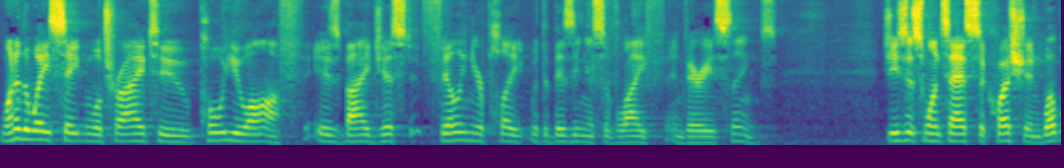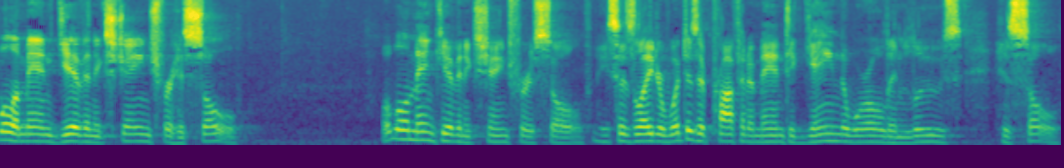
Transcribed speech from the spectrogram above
One of the ways Satan will try to pull you off is by just filling your plate with the busyness of life and various things. Jesus once asked the question What will a man give in exchange for his soul? What will a man give in exchange for his soul? He says later, What does it profit a man to gain the world and lose his soul?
